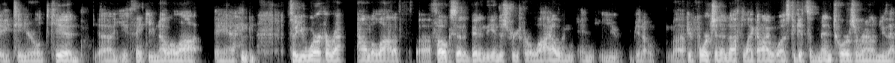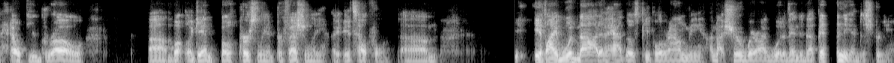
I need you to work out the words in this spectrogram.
18 year old kid, uh, you think you know a lot. And so you work around a lot of uh, folks that have been in the industry for a while, and and you you know uh, if you're fortunate enough, like I was, to get some mentors around you that help you grow. Uh, but again, both personally and professionally, it's helpful. Um, if I would not have had those people around me, I'm not sure where I would have ended up in, the industry.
